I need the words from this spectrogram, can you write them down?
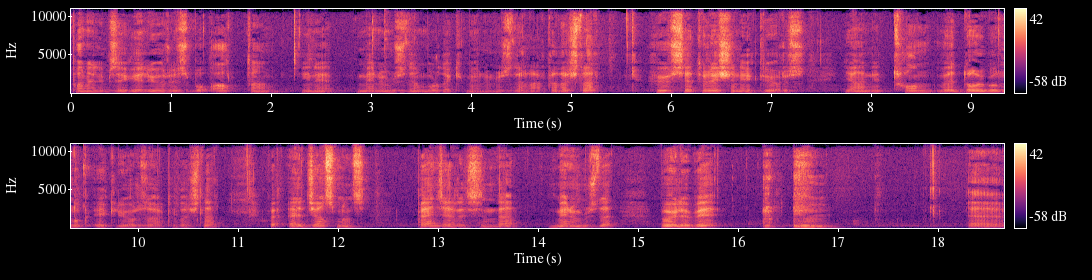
panelimize geliyoruz. Bu alttan yine menümüzden buradaki menümüzden arkadaşlar hue saturation ekliyoruz. Yani ton ve doygunluk ekliyoruz arkadaşlar. Ve adjustments penceresinden menümüzde böyle bir e,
